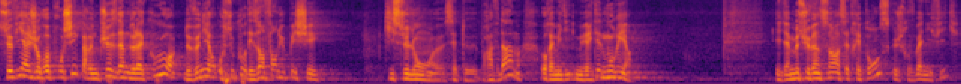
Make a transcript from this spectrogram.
se vit un jour reproché par une pieuse dame de la cour de venir au secours des enfants du péché, qui, selon euh, cette brave dame, auraient mérité de mourir. Et bien, M. Vincent a cette réponse que je trouve magnifique.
